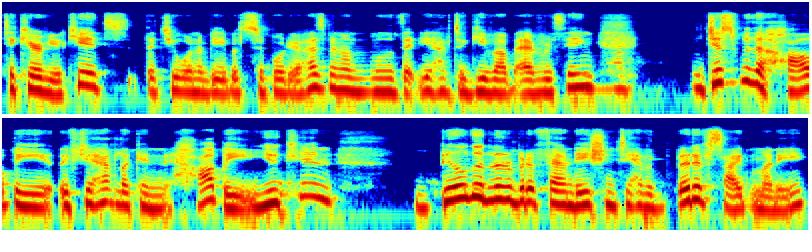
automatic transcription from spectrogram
take care of your kids that you want to be able to support your husband on the move that you have to give up everything. Yeah just with a hobby, if you have like a hobby, you can build a little bit of foundation to have a bit of side money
